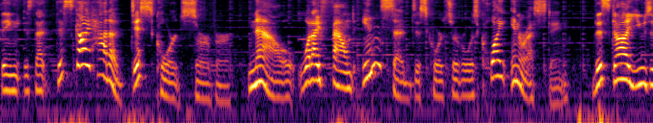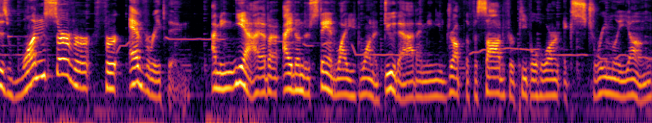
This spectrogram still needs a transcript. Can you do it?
thing is that this guy had a Discord server. Now, what I found in said Discord server was quite interesting. This guy uses one server for everything. I mean, yeah, I'd, I'd understand why you'd want to do that. I mean, you drop the facade for people who aren't extremely young.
